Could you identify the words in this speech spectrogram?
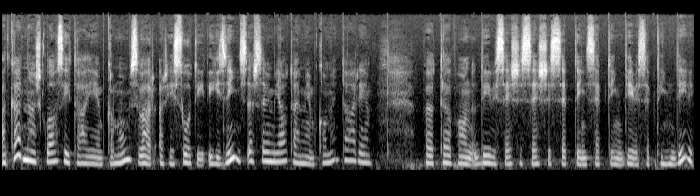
Atgādināšu klausītājiem, ka mums var arī sūtīt īsiņas ar saviem jautājumiem, komentāriem pa telefonu 266, 77, 272,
